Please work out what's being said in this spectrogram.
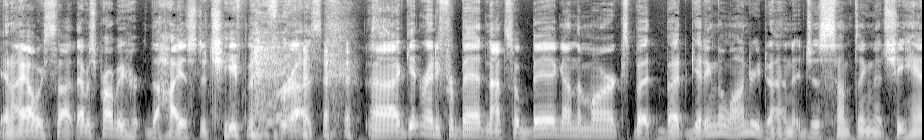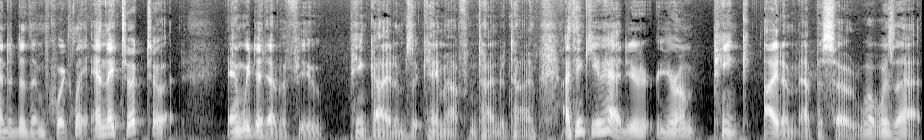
And I always thought that was probably her, the highest achievement for us. uh, getting ready for bed, not so big on the marks, but but getting the laundry done, just something that she handed to them quickly, and they took to it. And we did have a few pink items that came out from time to time. I think you had your your own pink item episode. What was that?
